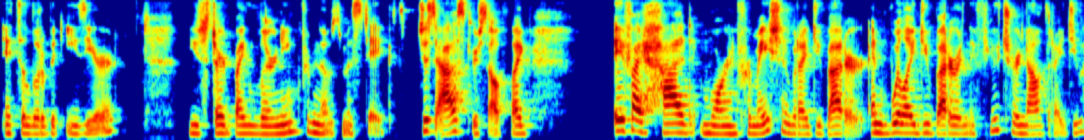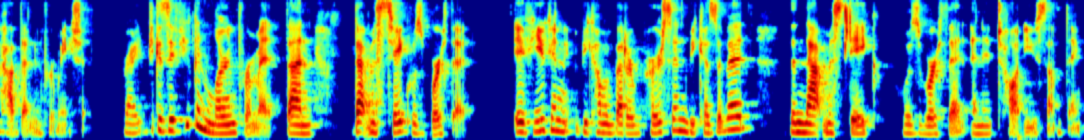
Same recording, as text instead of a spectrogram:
it's a little bit easier. You start by learning from those mistakes. Just ask yourself like if I had more information, would I do better? And will I do better in the future now that I do have that information? Right? Because if you can learn from it, then that mistake was worth it. If you can become a better person because of it, then that mistake was worth it and it taught you something.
